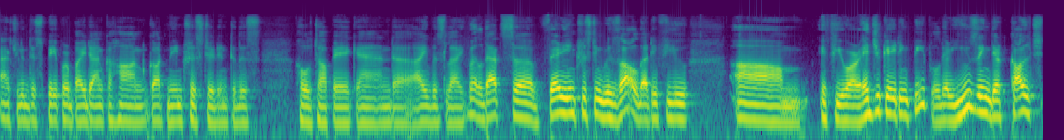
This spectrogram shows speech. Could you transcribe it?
actually this paper by Dan Kahan got me interested into this whole topic and uh, I was like, well, that's a very interesting result that if you, um, if you are educating people, they're using their culture,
